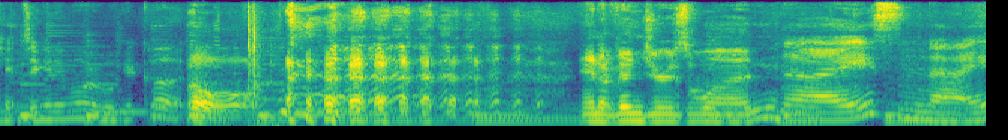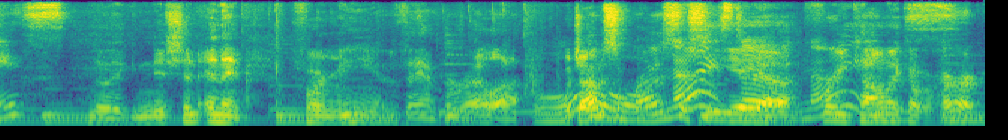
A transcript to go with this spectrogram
Can't sing anymore, we'll get caught. Oh. and Avengers 1. Nice, nice. The Ignition. And then for me, Vampirella. which I was Ooh, surprised to nice, see a uh, dude, free nice. comic of her.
